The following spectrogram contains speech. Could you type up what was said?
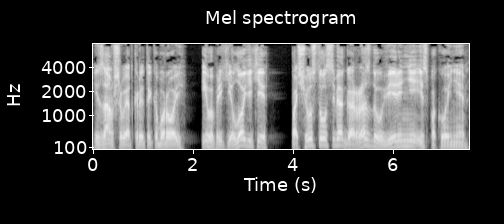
и замшевой открытой кобурой, и, вопреки логике, почувствовал себя гораздо увереннее и спокойнее.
